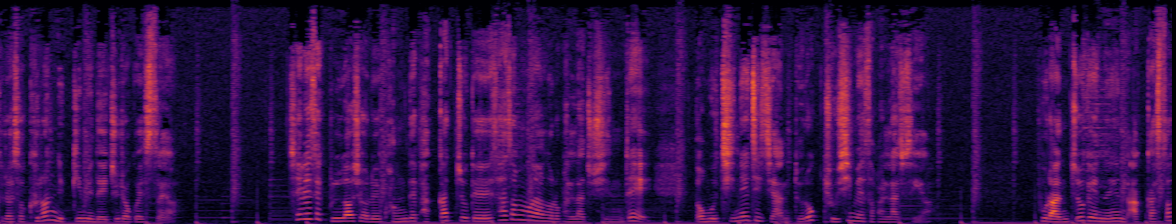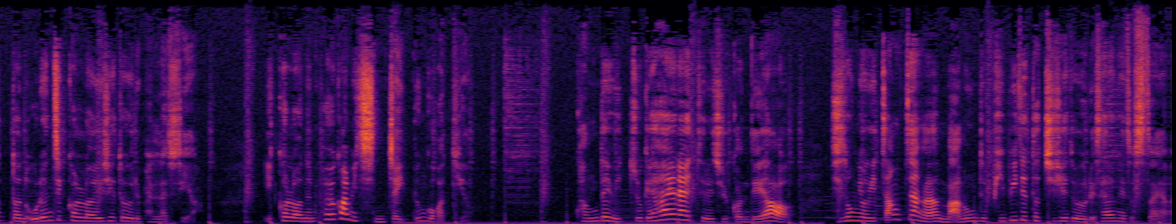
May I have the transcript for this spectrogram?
그래서 그런 느낌을 내주려고 했어요. 체리색 블러셔를 광대 바깥쪽에 사선 모양으로 발라주시는데 너무 진해지지 않도록 조심해서 발라주세요. 볼 안쪽에는 아까 썼던 오렌지 컬러의 섀도우를 발라주세요. 이 컬러는 펄감이 진짜 이쁜 것 같아요. 광대 위쪽에 하이라이트를 줄 건데요. 지속력이 짱짱한 마몽드 비비드 터치 섀도우를 사용해줬어요.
